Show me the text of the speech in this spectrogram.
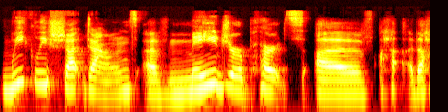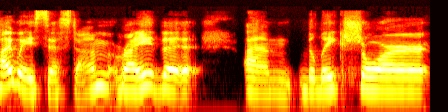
weekly shutdowns of major parts of the highway system, right? The um, the lake shore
